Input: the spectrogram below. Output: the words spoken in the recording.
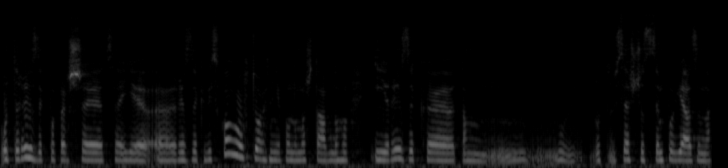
от ризик, по-перше, це є е, ризик військового вторгнення повномасштабного і ризик е, там ну от все, що з цим пов'язано.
